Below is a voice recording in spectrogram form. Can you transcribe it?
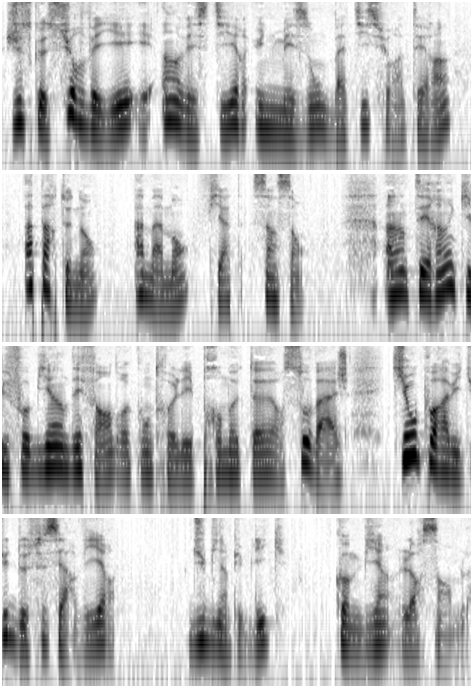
jusque surveiller et investir une maison bâtie sur un terrain appartenant à maman Fiat 500 un terrain qu'il faut bien défendre contre les promoteurs sauvages qui ont pour habitude de se servir du bien public comme bien leur semble.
